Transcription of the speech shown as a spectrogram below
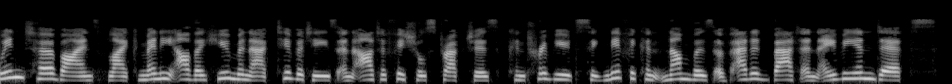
Wind turbines, like many other human activities and artificial structures, contribute significant numbers of added bat and avian deaths.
